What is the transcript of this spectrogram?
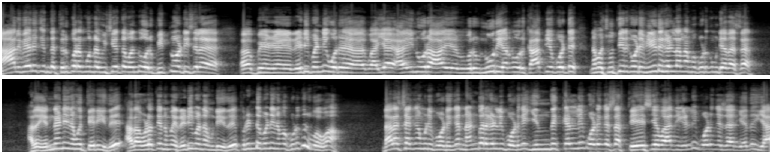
நாலு பேருக்கு இந்த திருப்பரங்குன்ற விஷயத்தை வந்து ஒரு பிட் நோட்டீஸில் ரெடி பண்ணி ஒரு ஐயா ஐநூறு ஆய ஒரு நூறு இரநூறு காப்பியை போட்டு நம்ம சுற்றி இருக்கக்கூடிய வீடுகள்லாம் நம்ம கொடுக்க முடியாதா சார்? அதை என்னன்னு நமக்கு தெரியுது. அதை அவ்வளோத்தையும் நம்ம ரெடி பண்ண முடியுது. பிரிண்ட் பண்ணி நம்ம கொடுத்துட்டு போவோம். நலச்சங்கம்னு போடுங்க நண்பர்கள்லையும் போடுங்க இந்துக்கள்லையும் போடுங்க சார். தேசியவாதிகள்லையும் போடுங்க சார். எது யா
